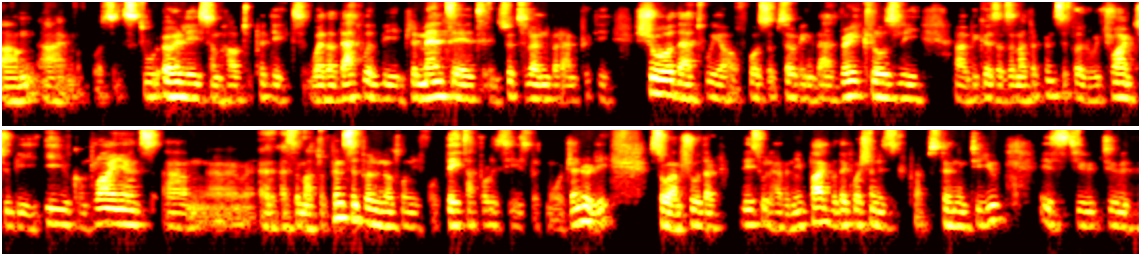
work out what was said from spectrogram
um, of course, it's too early somehow to predict whether that will be implemented in Switzerland, but I'm pretty sure that we are, of course, observing that very closely uh, because as a matter of principle, we're trying to be EU compliant um, uh, as a matter of principle, not only for data policies, but more generally. So I'm sure that this will have an impact, but the question is perhaps turning to you, is to, to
